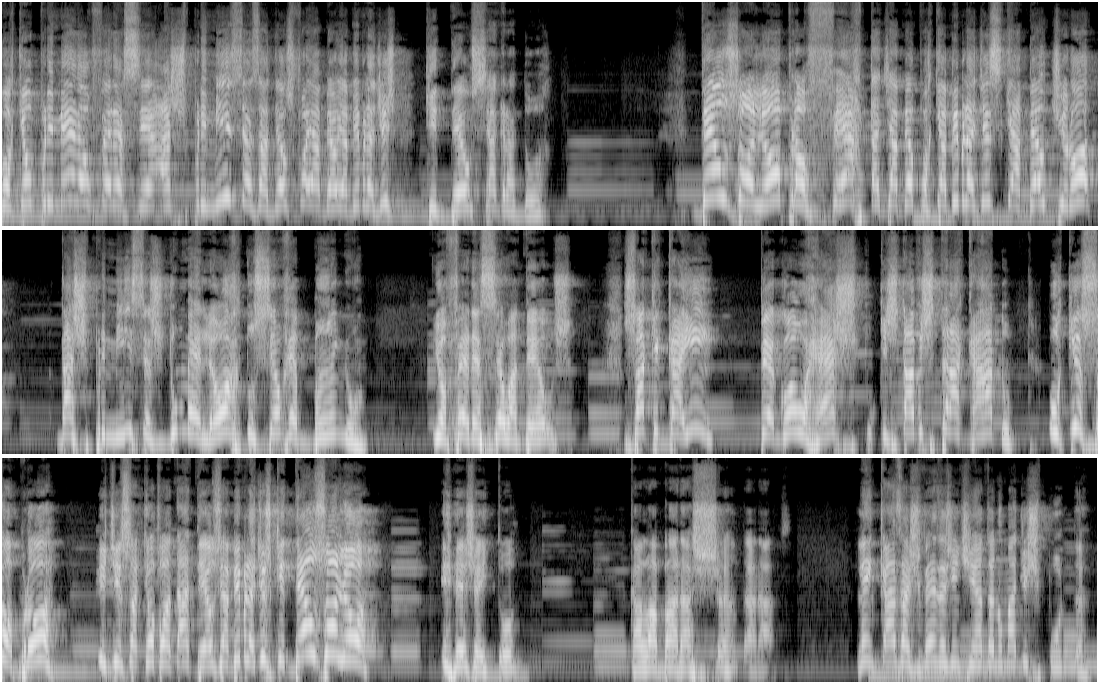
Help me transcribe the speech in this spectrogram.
Porque o primeiro a oferecer as primícias a Deus foi Abel, e a Bíblia diz que Deus se agradou. Deus olhou para a oferta de Abel, porque a Bíblia diz que Abel tirou das primícias do melhor do seu rebanho e ofereceu a Deus. Só que Caim pegou o resto que estava estragado, o que sobrou, e disse: Aqui eu vou dar a Deus. E a Bíblia diz que Deus olhou e rejeitou. Calabarachandarás. Lá em casa, às vezes, a gente entra numa disputa.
